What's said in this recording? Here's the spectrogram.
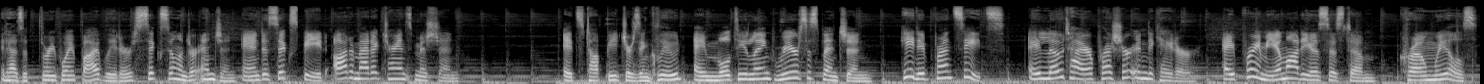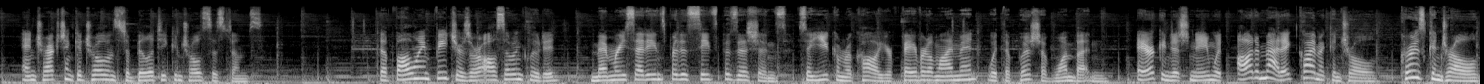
It has a 3.5 liter six cylinder engine and a six speed automatic transmission. Its top features include a multi link rear suspension, heated front seats, a low tire pressure indicator, a premium audio system, chrome wheels, and traction control and stability control systems. The following features are also included memory settings for the seat's positions so you can recall your favorite alignment with the push of one button, air conditioning with automatic climate control, cruise control,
